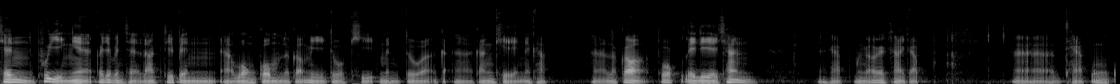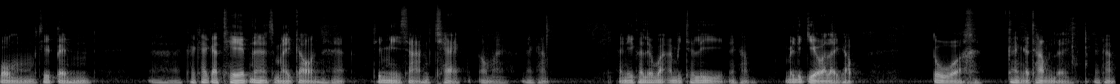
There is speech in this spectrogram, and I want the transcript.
เช่นผู้หญิงเนี่ยก็จะเป็นสัญลักษณ์ที่เป็นวงกลม แล้วก็มีตัวขีดเหมือนตัวกางเขนนะครับแล้วก็พวก radiation นะครับมันก็คล้ายๆกับแถบวงกลมที่เป็น คล้ายๆกับเทปนะสมัยก่อนนะฮะที่มี 3 แฉกออกมานะครับ อันนี้เขาเรียกว่า arbitrary นะครับ ไม่ได้เกี่ยวอะไรกับตัวการกระทำเลยนะครับ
